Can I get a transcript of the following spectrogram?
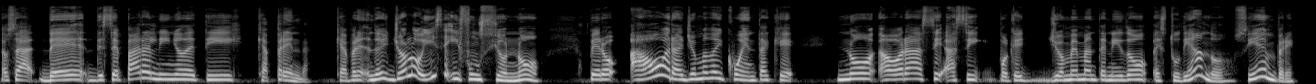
O sea, de, de separa el niño de ti, que aprenda, que aprenda. Entonces yo lo hice y funcionó. Pero ahora yo me doy cuenta que no, ahora sí, así, porque yo me he mantenido estudiando siempre.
